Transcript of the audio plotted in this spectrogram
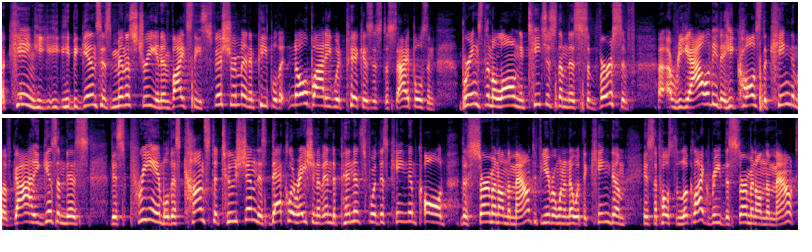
a king, he, he begins his ministry and invites these fishermen and people that nobody would pick as his disciples and brings them along and teaches them this subversive a reality that he calls the kingdom of God. He gives them this, this preamble, this constitution, this declaration of independence for this kingdom called the Sermon on the Mount. If you ever want to know what the kingdom is supposed to look like, read the Sermon on the Mount.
